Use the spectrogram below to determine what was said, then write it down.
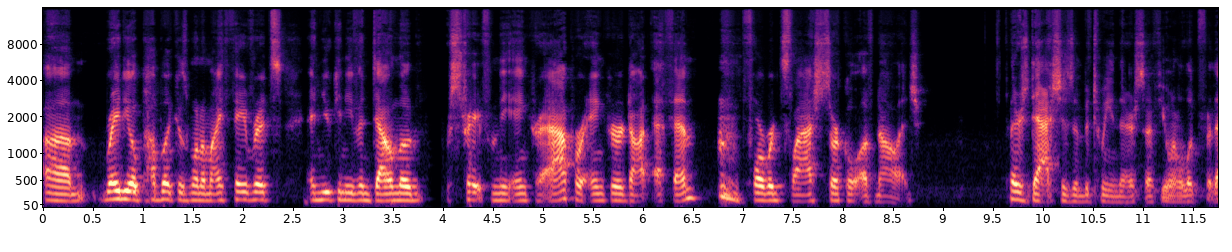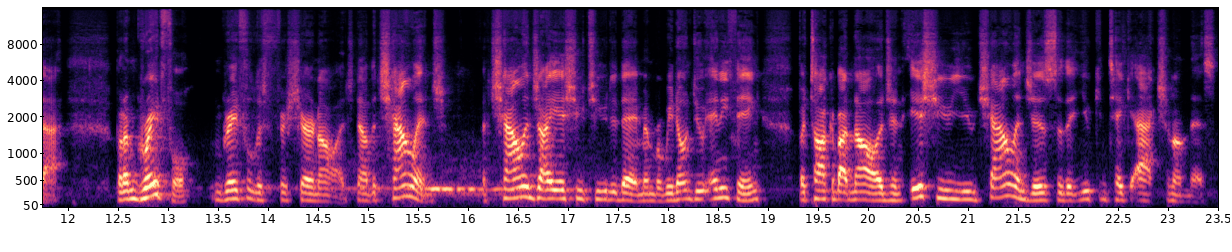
Um, Radio Public is one of my favorites, and you can even download straight from the Anchor app or anchor.fm forward slash circle of knowledge. There's dashes in between there. So if you want to look for that, but I'm grateful. I'm grateful to for share knowledge. Now, the challenge, a challenge I issue to you today, remember, we don't do anything but talk about knowledge and issue you challenges so that you can take action on this.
